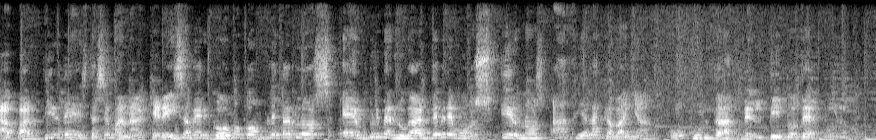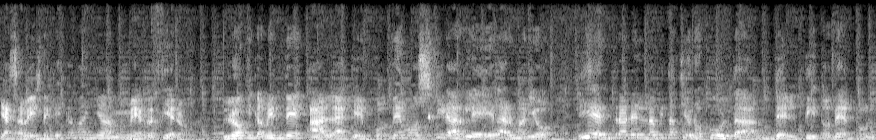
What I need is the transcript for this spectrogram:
a partir de esta semana. ¿Queréis saber cómo completarlos? En primer lugar, deberemos irnos hacia la cabaña oculta del Tito Deadpool. Ya sabéis de qué cabaña me refiero. Lógicamente a la que podemos girarle el armario y entrar en la habitación oculta del Tito Deadpool.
